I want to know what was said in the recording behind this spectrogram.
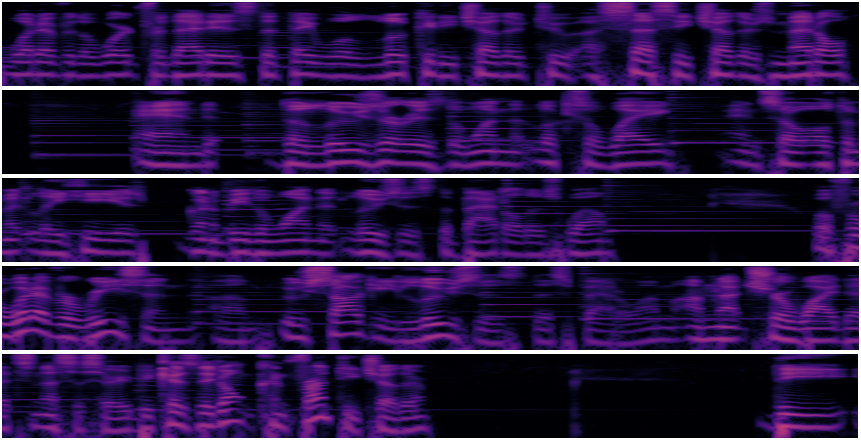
whatever the word for that is, that they will look at each other to assess each other's mettle, and the loser is the one that looks away, and so ultimately he is going to be the one that loses the battle as well. Well, for whatever reason, um, Usagi loses this battle. I'm, I'm not sure why that's necessary because they don't confront each other. The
